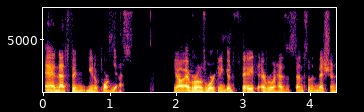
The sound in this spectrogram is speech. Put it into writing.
And that's been uniform, yes. You know, everyone's working in good faith. Everyone has a sense of the mission,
